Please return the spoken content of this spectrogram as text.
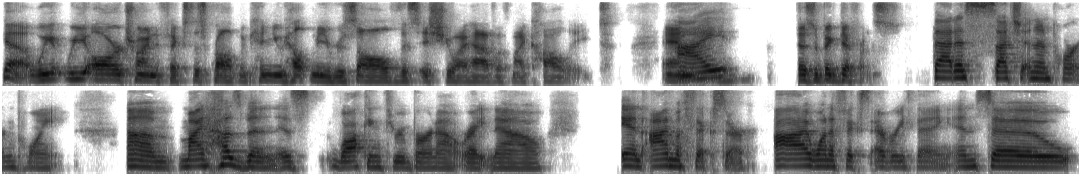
yeah we, we are trying to fix this problem can you help me resolve this issue i have with my colleague and I, there's a big difference that is such an important point um, my husband is walking through burnout right now and I'm a fixer. I want to fix everything. And so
